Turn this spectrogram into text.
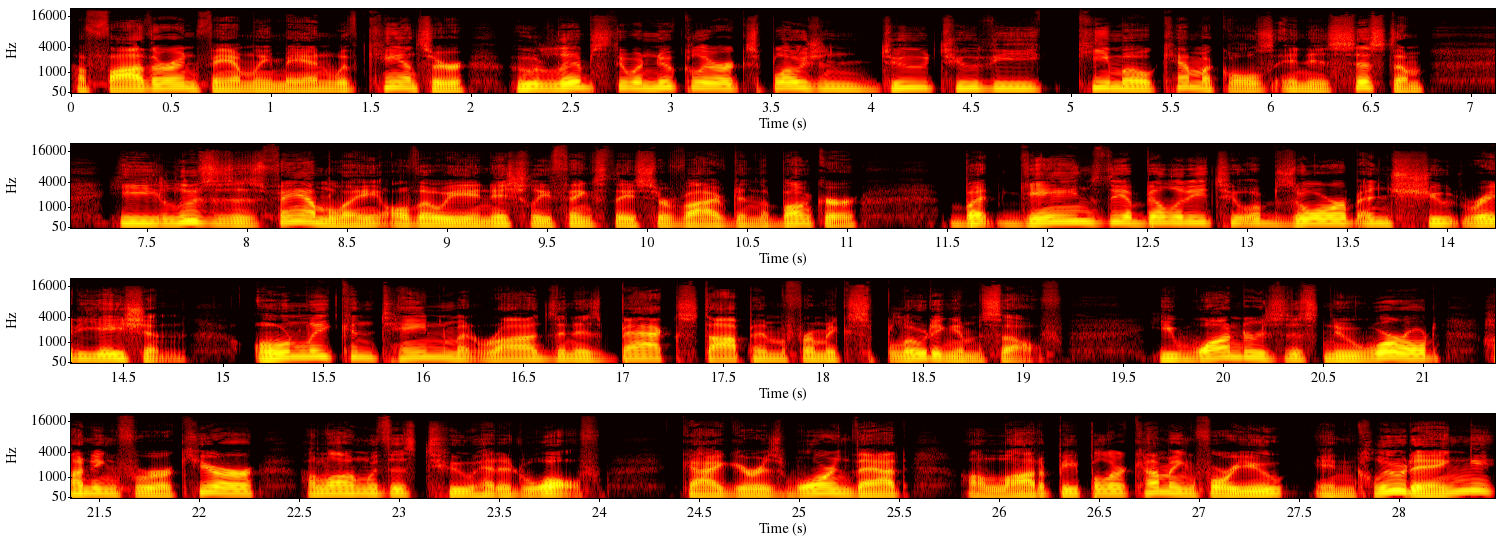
a father and family man with cancer who lives through a nuclear explosion due to the chemochemicals in his system. He loses his family, although he initially thinks they survived in the bunker, but gains the ability to absorb and shoot radiation. Only containment rods in his back stop him from exploding himself. He wanders this new world, hunting for a cure, along with his two headed wolf. Geiger is warned that a lot of people are coming for you, including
